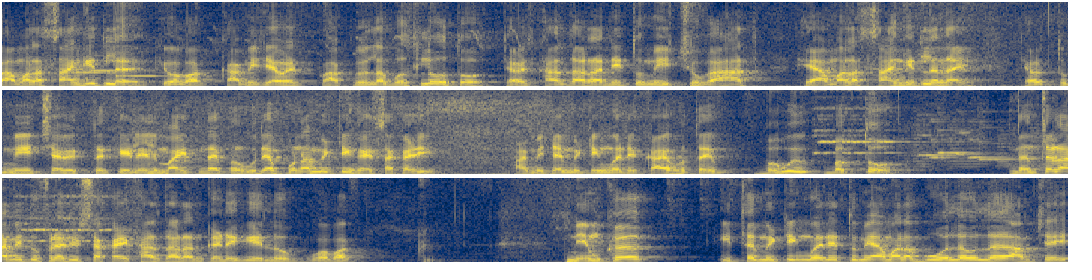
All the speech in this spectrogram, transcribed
आम्हाला सांगितलं की बाबा आम्ही ज्यावेळेस अकलूला बसलो होतो त्यावेळेस खासदारांनी तुम्ही इच्छुक आहात. हे आम्हाला सांगितलं नाही. त्यावर तुम्ही इच्छा व्यक्त केलेली माहीत नाही पण उद्या पुन्हा मिटिंग आहे सकाळी. आम्ही त्या मिटिंगमध्ये काय होतं आहे बघू बघतो. नंतर आम्ही दुसऱ्या दिवशी सकाळी खासदारांकडे गेलो. बाबा नेमकं इथं मिटिंगमध्ये तुम्ही आम्हाला बोलवलं आमचे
